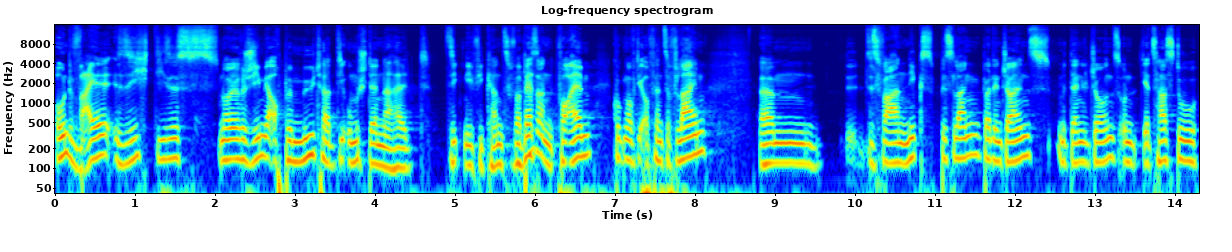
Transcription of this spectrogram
Und weil sich dieses neue Regime ja auch bemüht hat, die Umstände halt signifikant zu verbessern. Mhm. Vor allem gucken wir auf die Offensive Line. Ähm, das war nix bislang bei den Giants mit Daniel Jones und jetzt hast du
